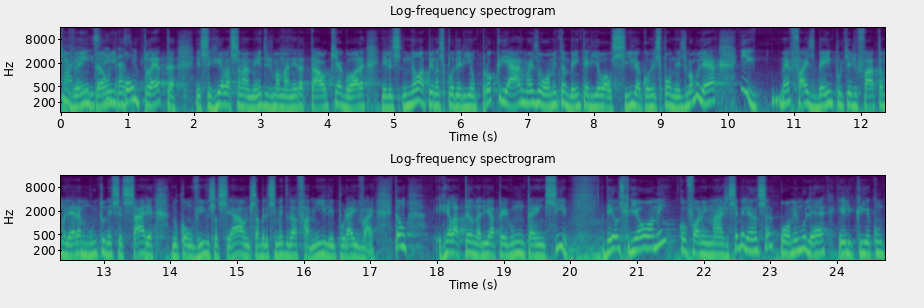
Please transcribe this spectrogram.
Que Olha vem isso, então hein, e Brasil? completa esse relacionamento de uma maneira tal que agora eles não apenas poderiam procriar, mas o homem também teria o auxílio, a correspondência de uma mulher. E né, faz bem, porque de fato a mulher é muito necessária no convívio social, no estabelecimento da família e por aí vai. Então, relatando ali a pergunta em si, Deus cria o homem conforme imagem e semelhança, o homem e mulher, ele cria com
